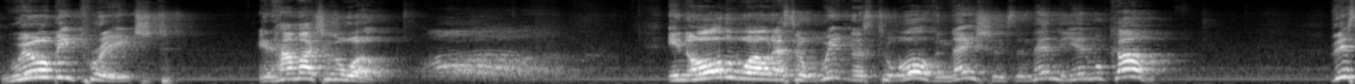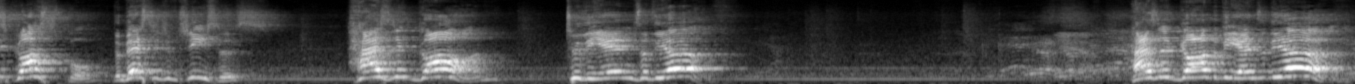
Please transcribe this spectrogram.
will be preached in how much of the world? In all the world as a witness to all the nations, and then the end will come. This gospel, the message of Jesus, has it gone to the ends of the earth? Has it gone to the ends of the earth?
